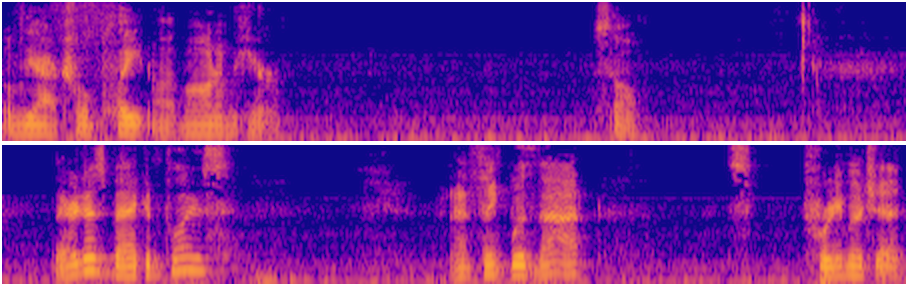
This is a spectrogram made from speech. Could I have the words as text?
of the actual plate on the bottom here. So, there it is back in place. And I think with that, it's pretty much it.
